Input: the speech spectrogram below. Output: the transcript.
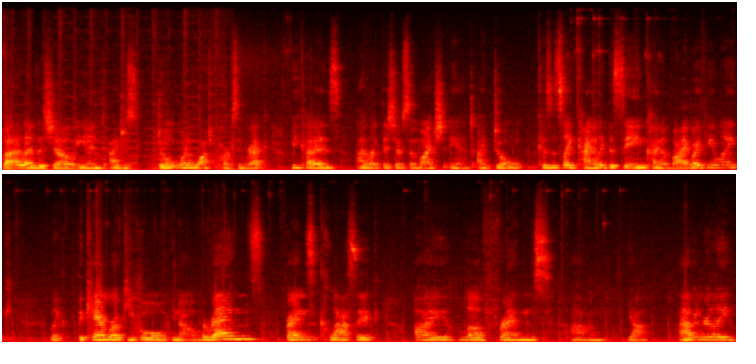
But I love this show and I just don't want to watch Parks and Rec because I like this show so much and I don't, because it's like kind of like the same kind of vibe I feel like. Like the camera people, you know. Friends, Friends classic. I love Friends. Um, yeah, I haven't really,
